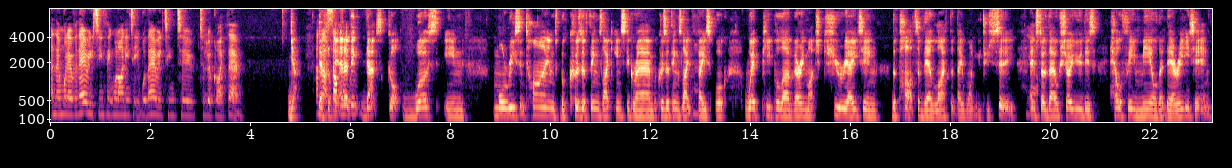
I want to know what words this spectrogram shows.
and then whatever they're eating, you think, well, I need to eat what they're eating to to look like them. Yeah, and definitely. And I think that's got worse in more recent times because of things like Instagram, because of things like mm-hmm. Facebook, where people are very much curating the parts of their life that they want you to see. Yeah. And so they'll show you this healthy meal that they're eating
